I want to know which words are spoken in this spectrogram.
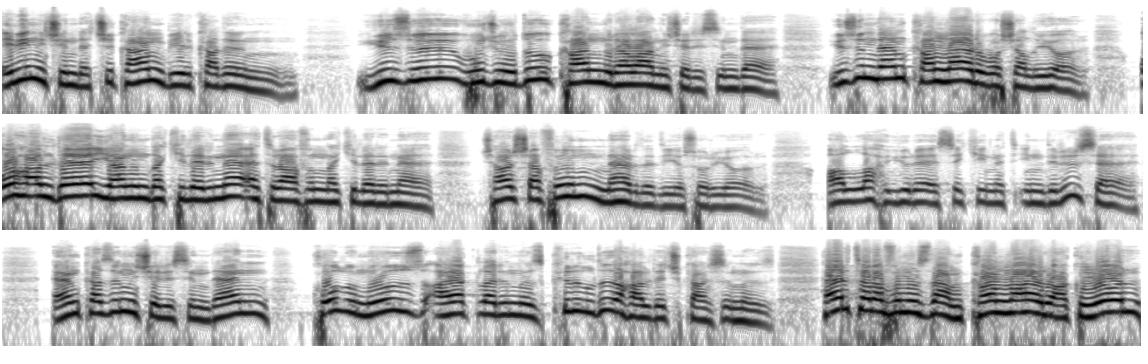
evin içinde çıkan bir kadın, yüzü, vücudu kan revan içerisinde, yüzünden kanlar boşalıyor. O halde yanındakilerine, etrafındakilerine çarşafın nerede diye soruyor. Allah yüreğe sekinet indirirse enkazın içerisinden kolunuz, ayaklarınız kırıldığı halde çıkarsınız. Her tarafınızdan kanlar akıyor.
